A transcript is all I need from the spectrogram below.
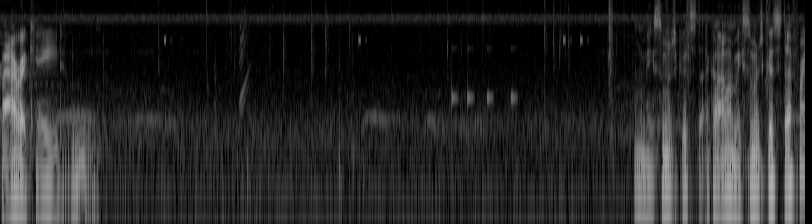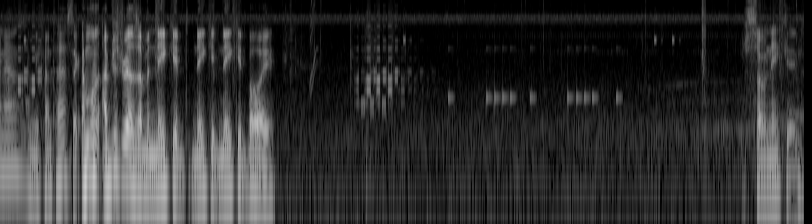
Barricade. Ooh. I'm gonna make so much good stuff. God, I want to make so much good stuff right now. It's gonna be fantastic. I'm. I've just realized I'm a naked, naked, naked boy. So naked.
